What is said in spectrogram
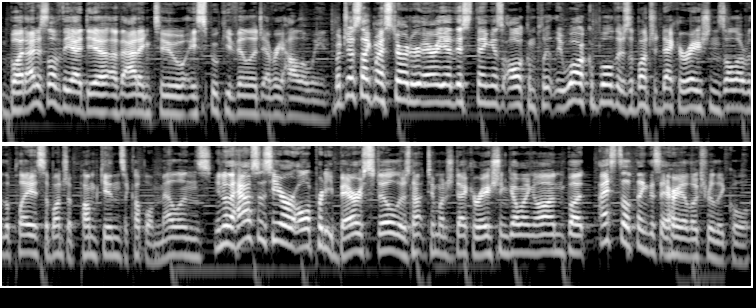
but I just love the idea of adding to a spooky village every Halloween. But just like my starter area, this thing is all completely walkable. There's a bunch of decorations all over the place, a bunch of pumpkins, a couple of melons. You know, the houses here are all pretty bare still. There's not too much decoration going on, but I still think this area looks really cool.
